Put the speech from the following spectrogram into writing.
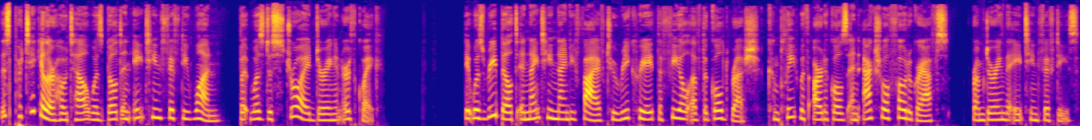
This particular hotel was built in 1851 but was destroyed during an earthquake. It was rebuilt in 1995 to recreate the feel of the gold rush, complete with articles and actual photographs from during the 1850s.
